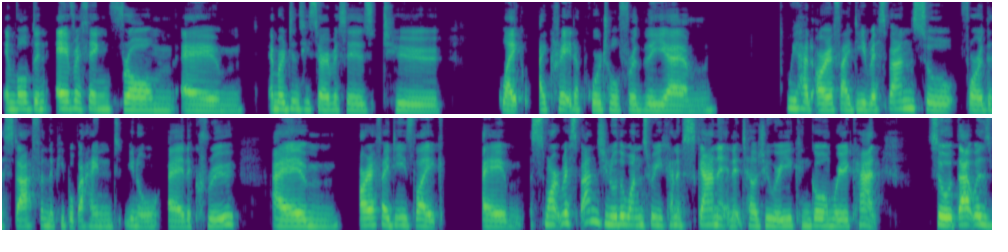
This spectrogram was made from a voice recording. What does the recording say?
involved in everything from um emergency services to like I created a portal for the um we had RFID wristbands so for the staff and the people behind you know uh, the crew um RFIDs like um smart wristbands you know the ones where you kind of scan it and it tells you where you can go and where you can't. So that was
